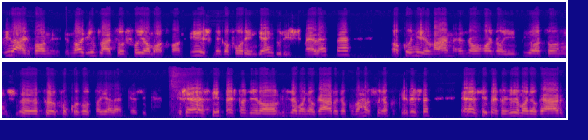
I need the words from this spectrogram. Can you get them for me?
világban nagy inflációs folyamat van, és még a forint gyengül is mellette, akkor nyilván ez a hazai piacon fölfokozottan jelentkezik. És ehhez képest azért az üzemanyagár, hogy akkor válaszoljak a kérdésre, ehhez képest az üzemanyagár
